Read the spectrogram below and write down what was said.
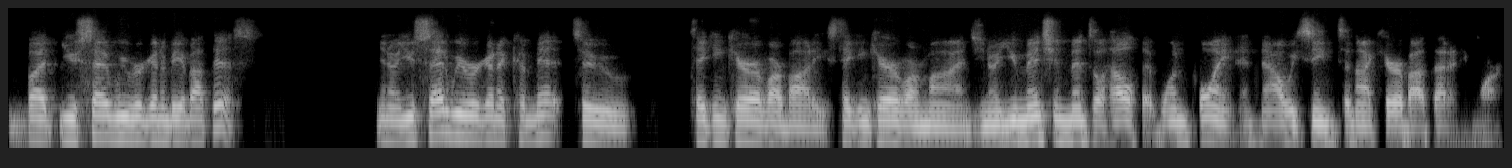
but you said we were going to be about this. You know, you said we were going to commit to taking care of our bodies, taking care of our minds. You know, you mentioned mental health at one point, and now we seem to not care about that anymore.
